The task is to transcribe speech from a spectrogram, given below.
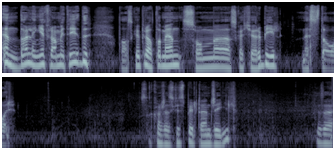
enda lenger fram i tid. Da skal vi prate om en som eh, skal kjøre bil neste år. Så kanskje jeg skulle spilt deg en jingle? Skal vi se,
